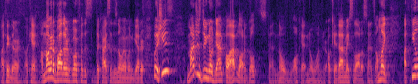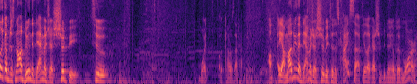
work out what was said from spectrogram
I think they're okay. I'm not gonna bother going for this. The Kai'Sa. There's no way I'm gonna get her. Wait, she's. Am I just doing no damage? Oh, I have a lot of gold to spend. No. Okay, no wonder. Okay, that makes a lot of sense. I'm like, I feel like I'm just not doing the damage I should be to. What the fuck? How does that happen? Um, hey, I'm not doing the damage I should be to this Kai'Sa. I feel like I should be doing a bit more.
